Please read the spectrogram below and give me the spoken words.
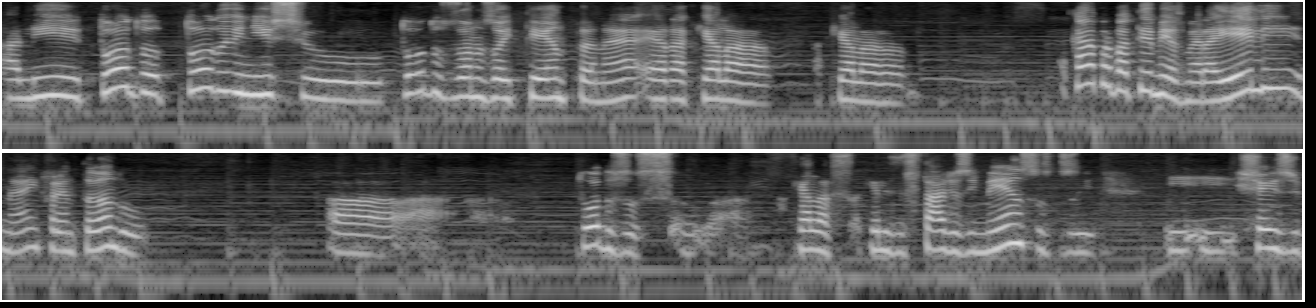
ali, todo, todo início, todos os anos 80, né, era aquela, aquela a cara para bater mesmo, era ele, né, enfrentando a, todos os aquelas, aqueles estádios imensos e, e, e cheios de,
